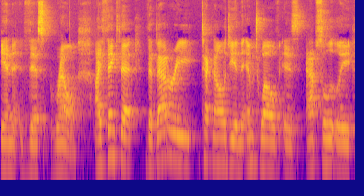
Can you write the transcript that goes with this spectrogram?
in this realm. I think that the battery technology in the M12 is absolutely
